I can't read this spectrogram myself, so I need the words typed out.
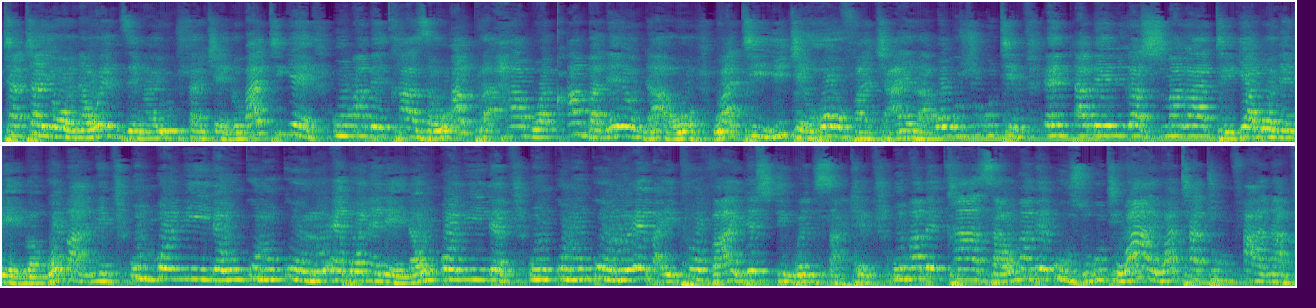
thatha yona wenze ngayo umhlatshelo. Bathi ke uma bechaza uAbraham waqamba leyo ndawo wathi iJehova Jireh okusho ukuthi entabeni kaSimakade kuyabonelelwa. Ngobani? Umbonile uNkulunkulu ebonelela umbonile uNkulunkulu eba iprovide esidingweni sakhe. Uma bechaza uma bebuza ukuthi why wathatha umfana?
